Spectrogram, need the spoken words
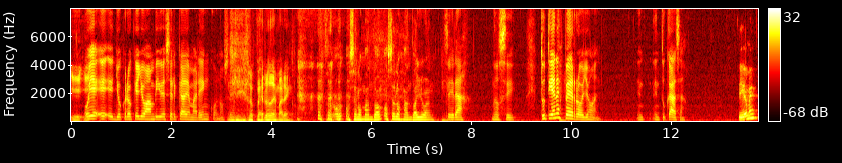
Y, Oye, eh, eh, yo creo que Joan vive cerca de Marenco, no sé. los perros de Marenco. o, se los mandó, o se los mandó a Joan. Será, no sé. ¿Tú tienes perro, Joan, en, en tu casa? Dígame.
